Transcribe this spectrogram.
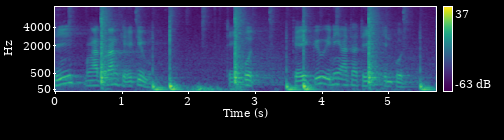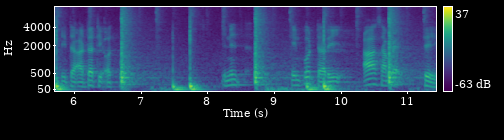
di pengaturan GEQ di input. GEQ ini ada di input tidak ada di output. Ini input dari A sampai D.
